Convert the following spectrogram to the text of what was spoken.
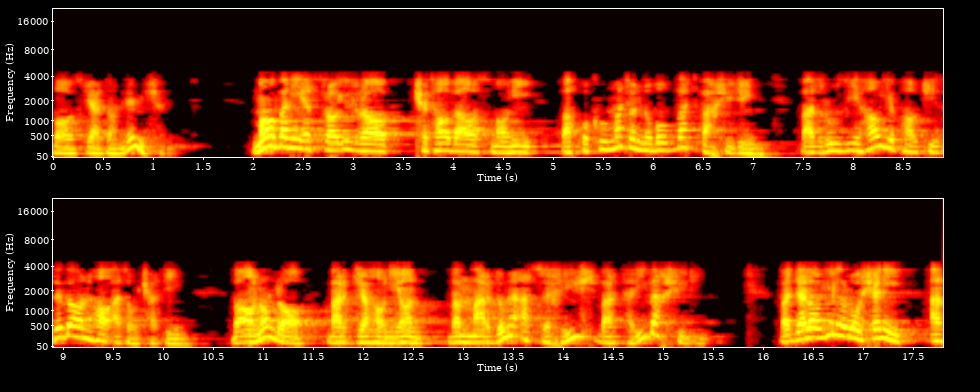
بازگردانده می‌شوید ما بنی اسرائیل را کتاب آسمانی و حکومت و نبوت بخشیدیم. و از روزیهای پاکیزه به آنها عطا کردیم و آنان را بر جهانیان و مردم عصر خویش برتری بخشیدیم و دلایل روشنی از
